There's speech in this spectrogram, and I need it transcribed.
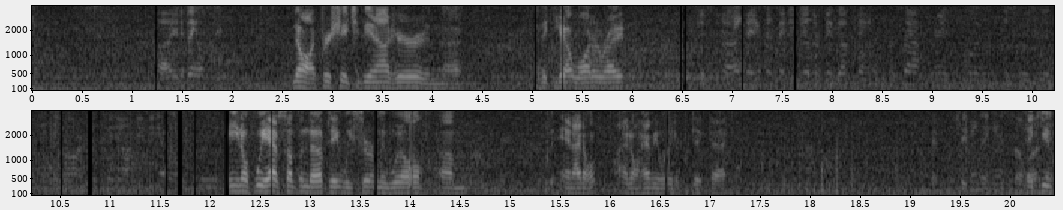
don't- Uh, anything else, Chief? no, I appreciate you being out here, and uh, I think you got water right. Just uh, anticipate any other big updates this afternoon, similar to the situation that they are anticipating on maybe some You know, if we have something to update, we certainly will. Um, and I don't, I don't have any way to predict that. Okay, Chief, thank you so much. Thank you.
